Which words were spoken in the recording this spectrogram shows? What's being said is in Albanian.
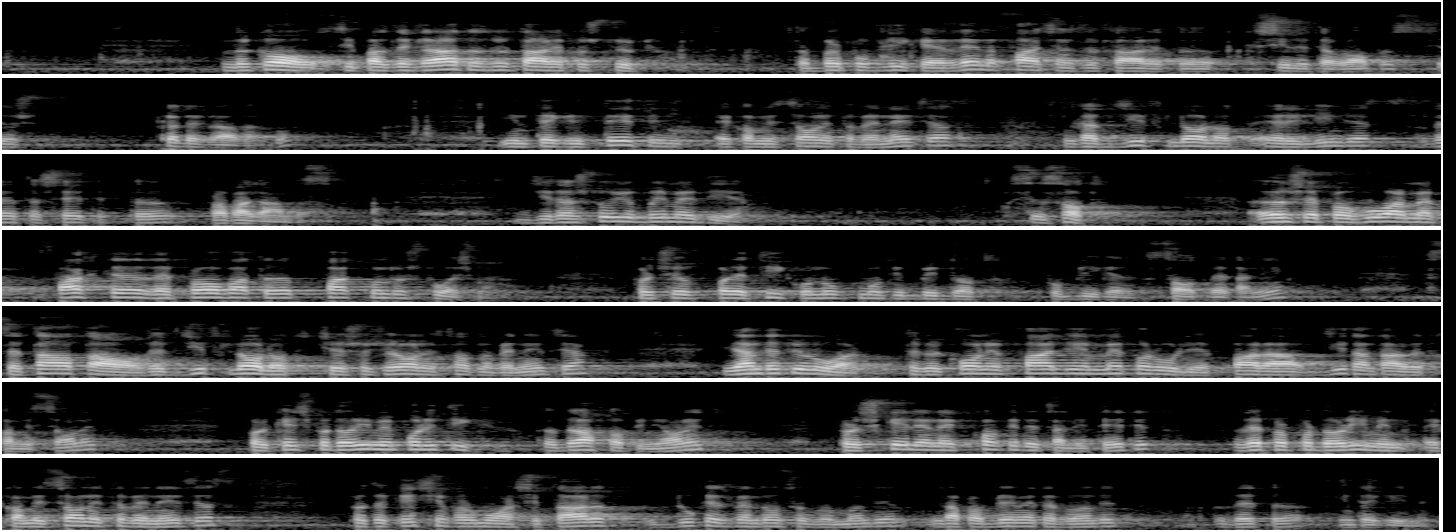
Ndërkohë, sipas deklaratës zyrtare për shtyp, të bërë publike edhe në faqen zyrtare të Këshillit të Evropës, që është kjo deklarata këtu, integritetin e Komisionit të Venecias nga të gjithë lolot e rilindjes dhe të shtetit të propagandës. Gjithashtu ju bëj me dije se sot është e provuar me fakte dhe prova të pakundërshtueshme, por që për etikë nuk mund t'i bëj dot publike sot dhe tani, se Tao Tao dhe të gjithë lolot që e shoqëronin sot në Venecia janë detyruar të kërkonin falje me përulje para gjithë anëtarëve të komisionit për keqpërdorimin politik të draft opinionit, për shkeljen e konfidencialitetit dhe për përdorimin e Komisionit të Venecias për të keqinformuar shqiptarët duke zhvendosur vëmendjen nga problemet e vendit dhe të integrimit.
